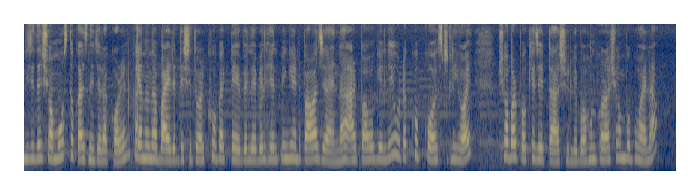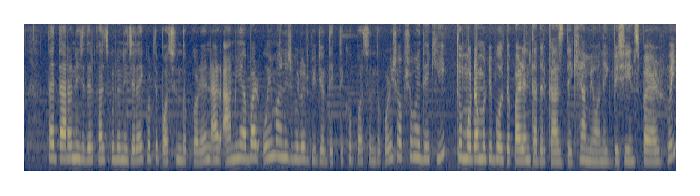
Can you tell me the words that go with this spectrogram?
নিজেদের সমস্ত কাজ নিজেরা করেন। কেননা বাইরের দেশে তো আর খুব একটা অ্যাভেলেবেল হেল্পিং হ্যান্ড পাওয়া যায় না। আর পাওয়া গেলে ওটা খুব কস্টলি হয়। সবার পক্ষে যেটা আসলে বহন করা সম্ভব হয় না। তাই তারা নিজেদের কাজগুলো নিজেরাই করতে পছন্দ করেন। আর আমি আবার ওই মানুষগুলোর ভিডিও দেখতে খুব পছন্দ করি। সব সময় দেখি। তো মোটামুটি বলতে পারেন তাদের কাজ দেখে আমি অনেক বেশি ইন্সপায়ার হই।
